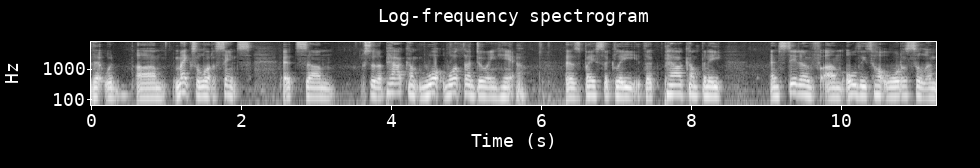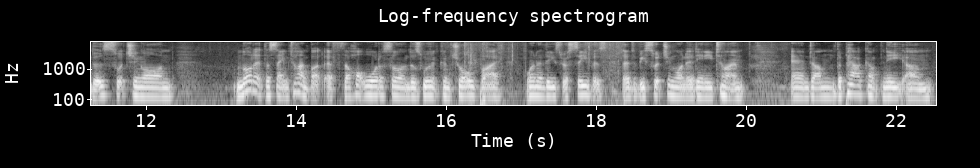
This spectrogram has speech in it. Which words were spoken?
that would um, makes a lot of sense. It's um, so the power com- what what they're doing here is basically the power company instead of um, all these hot water cylinders switching on not at the same time, but if the hot water cylinders weren't controlled by one of these receivers, they'd be switching on at any time. And um, the power company um,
